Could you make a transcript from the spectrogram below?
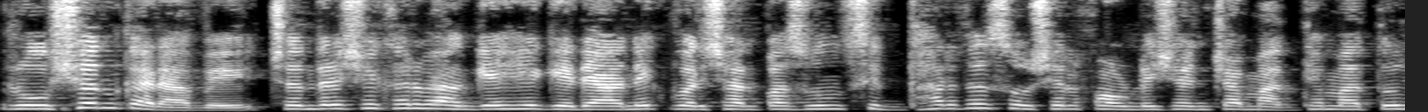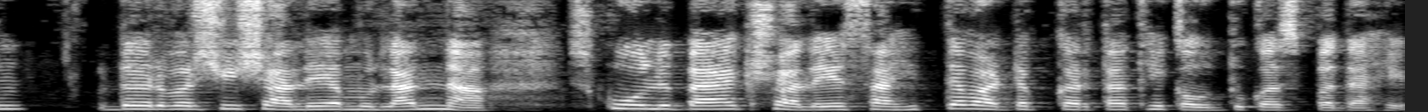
रोशन करावे. चंद्रशेखर भांगे हे गेल्या अनेक वर्षांपासून सिद्धार्थ सोशल फाउंडेशनच्या माध्यमातून दरवर्षी शालेय मुलांना स्कूल बॅग शालेय साहित्य वाटप करतात हे कौतुकास्पद आहे.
